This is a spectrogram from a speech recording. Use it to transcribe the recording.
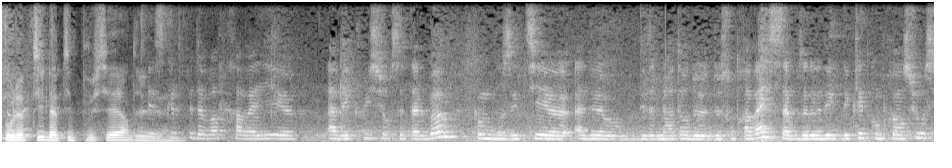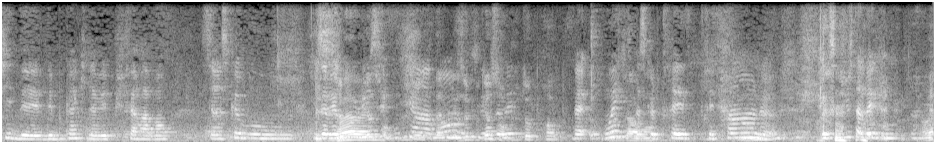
Ou la petite, la petite poussière du. Est-ce que le fait d'avoir travaillé euh, avec lui sur cet album, comme vous étiez euh, euh, des admirateurs de, de son travail, ça vous a donné des, des clés de compréhension aussi des, des bouquins qu'il avait pu faire avant? C'est-à-dire, est-ce que vous, vous avez Ouais, relu ouais. ses bouquins avant les bouquins sont avez- plutôt propres. Ben, oui, parce que le très, très fin, le... c'est juste avec vous. Ouais.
